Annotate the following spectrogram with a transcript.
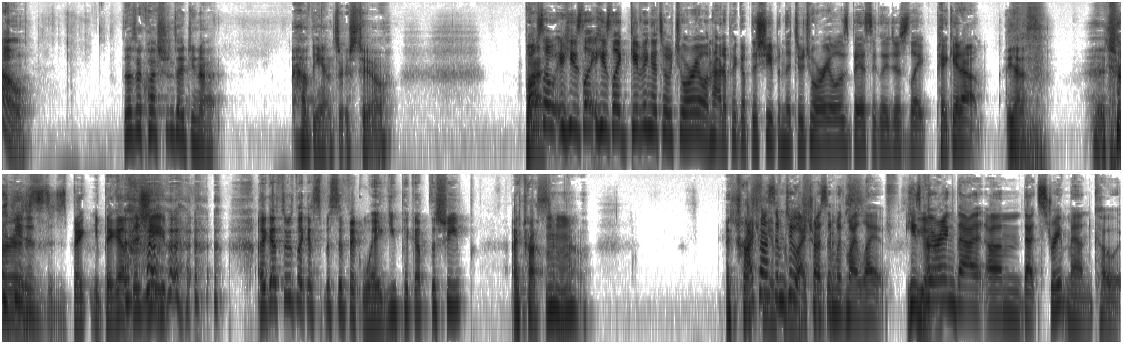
know. Those are questions I do not have the answers to. But also, he's like he's like giving a tutorial on how to pick up the sheep, and the tutorial is basically just like pick it up. yes, it sure you just, just pick you pick up the sheep. I guess there's like a specific way you pick up the sheep. I trust him Mhm. though. I trust. I trust him too. I trust him with my life. He's Yeah. wearing that um that straight man coat.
